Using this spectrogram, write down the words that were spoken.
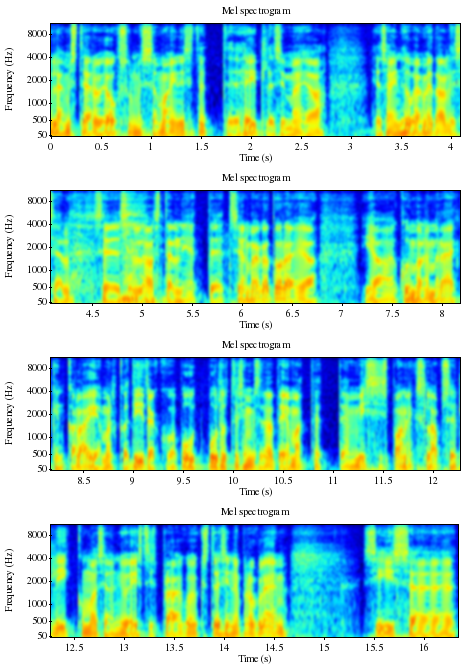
Ülemiste järve jooksul, mis sa mainisid, et heitlesime ja ja sain hõbemedali seal see, sel aastal, nii et, et see on väga tore ja ja kui me oleme rääkinud ka laiemalt, ka Tiidrekuga puut-, puudutasime seda teemat, et mis siis paneks lapsed liikuma, see on ju Eestis praegu üks tõsine probleem, siis äh,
